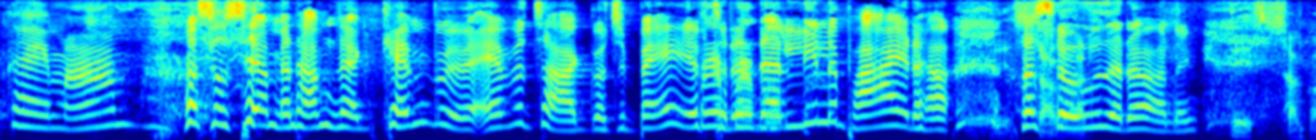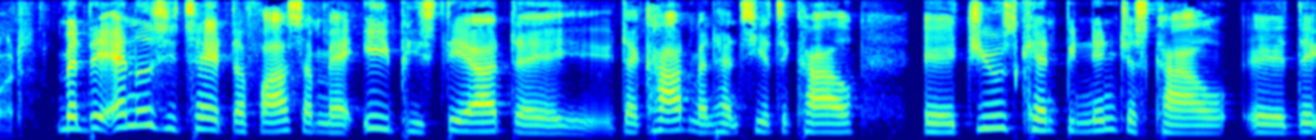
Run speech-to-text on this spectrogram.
okay, mom. Og så ser man ham der kæmpe avatar gå tilbage efter den der lille pege der, og så godt. ud af døren, ikke? Det er så godt. Men det andet citat derfra, som er episk, det er, da, da Cartman han siger til Kyle, uh, Jews can't be ninjas, Kyle. Uh, they,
